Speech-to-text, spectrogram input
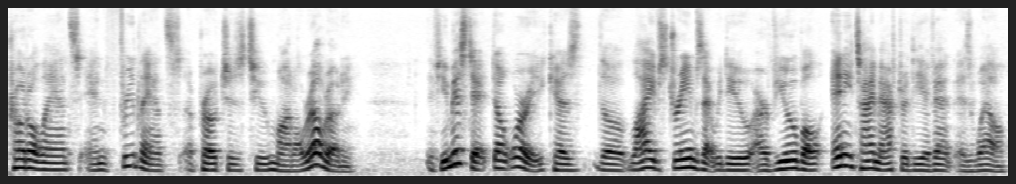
protolance, and freelance approaches to model railroading. If you missed it, don't worry, because the live streams that we do are viewable anytime after the event as well.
